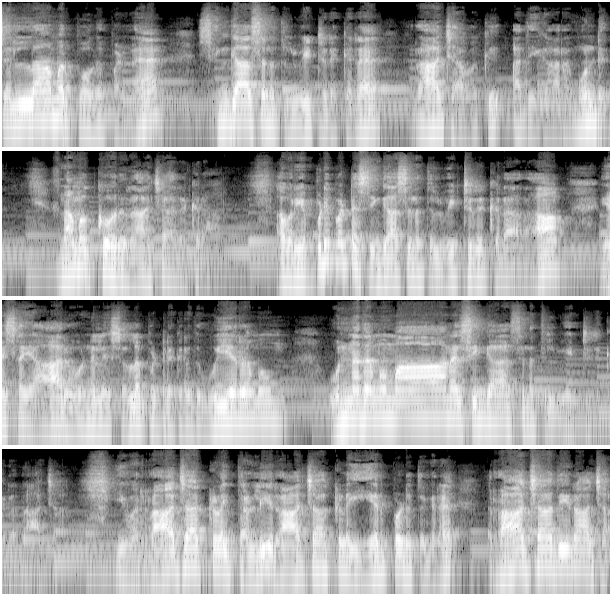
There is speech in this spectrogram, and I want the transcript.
செல்லாமற் போக பண்ண சிங்காசனத்தில் வீற்றிருக்கிற ராஜாவுக்கு அதிகாரம் உண்டு. நமக்கு ஒரு ராஜா இருக்கிறார். அவர் எப்படிப்பட்ட சிங்காசனத்தில் வீற்றிருக்கிறாராம்? எஸ்ஐ ஆறு ஒன்னிலே சொல்லப்பட்டிருக்கிறது உயரமும் உன்னதமுமான சிங்காசனத்தில் வீற்றிருக்கிற ராஜா. இவர் ராஜாக்களை தள்ளி ராஜாக்களை ஏற்படுத்துகிற ராஜாதி ராஜா.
